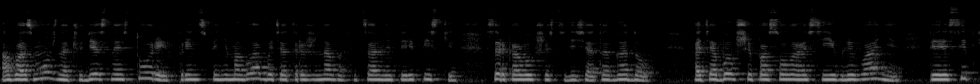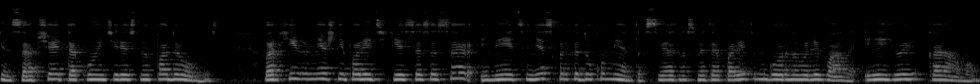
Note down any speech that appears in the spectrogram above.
А возможно, чудесная история в принципе не могла быть отражена в официальной переписке 40-х-60-х годов. Хотя бывший посол России в Ливане Пересыпкин сообщает такую интересную подробность. В архиве внешней политики СССР имеется несколько документов, связанных с митрополитом Горного Ливана Ильей Карамом.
